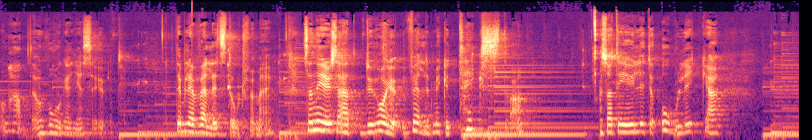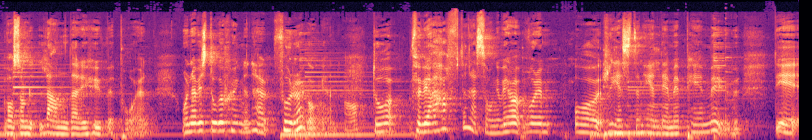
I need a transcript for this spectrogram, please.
de hade och våga ge sig ut. Det blev väldigt stort för mig. Sen är det ju så här att du har ju väldigt mycket text va? Så att det är ju lite olika vad som landar i huvudet på en. Och när vi stod och sjöng den här förra gången, Ja. då, för vi har haft den här sången, vi har varit och rest en hel del med PMU. Det är,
